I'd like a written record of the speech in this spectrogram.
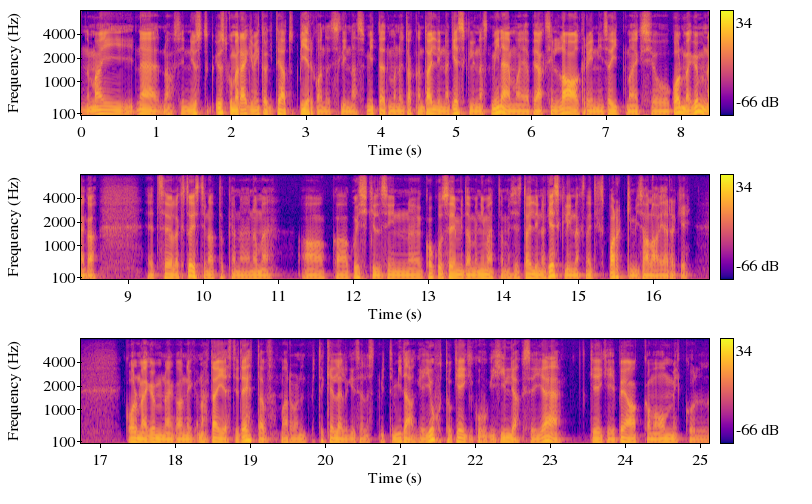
no ma ei näe, noh, siin just, just kui me räägime ikkagi teatud piirkondadest linnas, mitte et ma nüüd hakkan Tallinna kesklinnast minema ja peaksin laagrini sõitma, eks ju, kolmekümnega, et see oleks tõesti natukene nõme, aga kuskil siin kogu see, mida me nimetame siis Tallinna kesklinnaks, näiteks parkimisala järgi, kolmekümnega on noh, täiesti tehtav, ma arvan, et mitte kellelgi sellest mitte midagi ei juhtu, keegi kuhugi hiljaks ei jää, keegi ei pea hakkama hommikul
